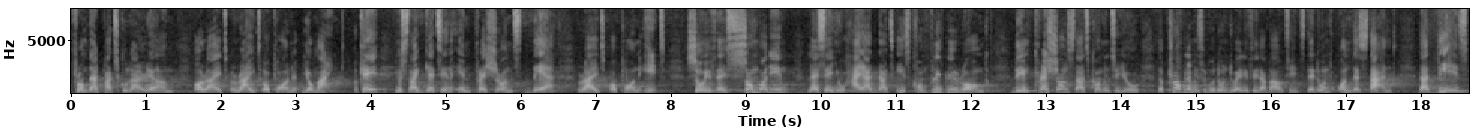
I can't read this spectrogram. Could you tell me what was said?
from that particular realm, all right, right upon your mind, okay? You start getting impressions there, right upon it. So if there's somebody, let's say you hired that is completely wrong, the impression starts coming to you. The problem is people don't do anything about it. They don't understand that this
